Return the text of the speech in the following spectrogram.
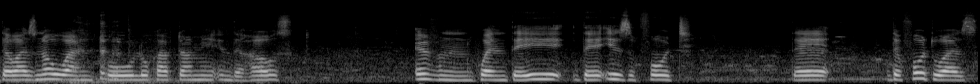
There was no one to look after me in the house. Even when they, there is a food, the, the food was,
